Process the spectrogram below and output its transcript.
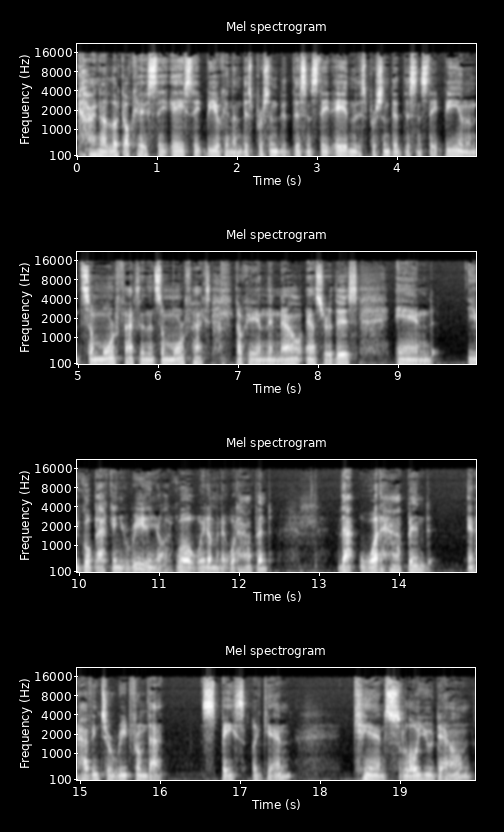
kind of look, okay, state A, state B, okay, and then this person did this in state A, and this person did this in state B, and then some more facts, and then some more facts, okay, and then now answer this. And you go back and you read, and you're like, whoa, wait a minute, what happened? That what happened and having to read from that space again can slow you down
